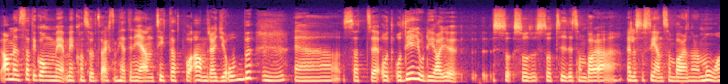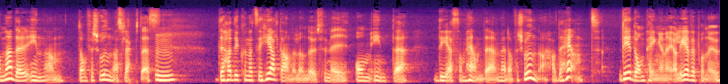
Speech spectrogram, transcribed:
ja, men satt igång med, med konsultverksamheten igen, tittat på andra jobb. Mm. Eh, så att, och, och det gjorde jag ju så, så, så, tidigt som bara, eller så sent som bara några månader innan De försvunna släpptes. Det hade kunnat se helt annorlunda ut för mig om inte det som hände med De försvunna hade hänt. Det är de pengarna jag lever på nu.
